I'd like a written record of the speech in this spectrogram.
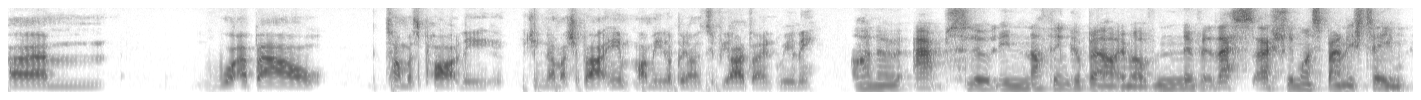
Um, what about Thomas Partey? Do you know much about him? I mean, I'll be honest with you, I don't really. I know absolutely nothing about him. I've never. That's actually my Spanish team,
